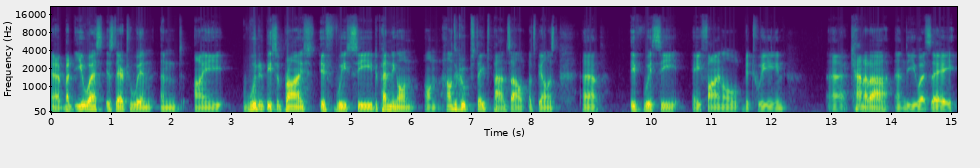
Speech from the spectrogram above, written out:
Uh, but US is there to win, and I wouldn't be surprised if we see, depending on on how the group stage pans out. Let's be honest, uh, if we see a final between uh, Canada and the USA,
